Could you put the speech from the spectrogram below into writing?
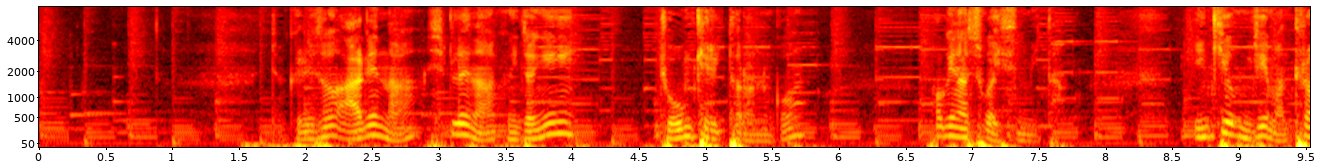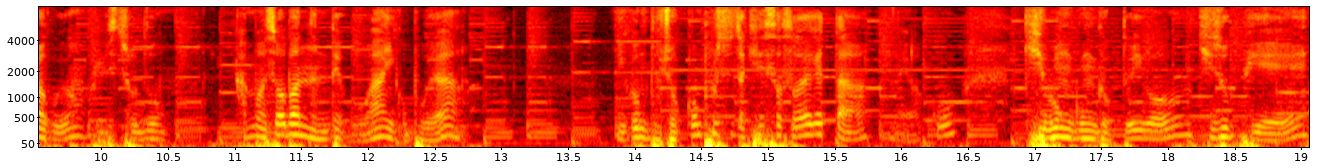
자, 그래서 아레나, 실레나 굉장히 좋은 캐릭터라는 거 확인할 수가 있습니다. 인기가 굉장히 많더라고요. 그래서 저도 한번 써봤는데 와 이거 뭐야? 이건 무조건 풀스작 해서 써야겠다. 해갖고 기본 공격도 이거 지속 피해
